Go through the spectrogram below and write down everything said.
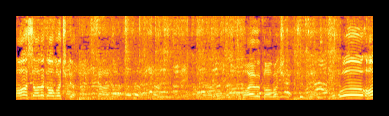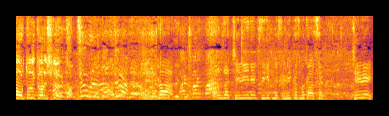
Aa sağda kavga çıktı. Bayağı bir kavga çıktı. Oo, aha ortalık karıştı. Topçuya vuruyor topçuya. Hamza. Hamza çeviğin hepsi gitmesin. Bir kısmı kalsın. Çevik.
